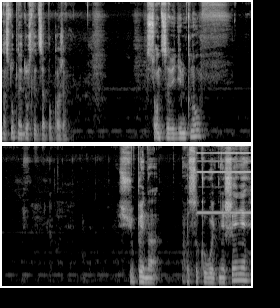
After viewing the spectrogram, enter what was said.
Наступний дослід це покаже. Сонце відімкнув. Щупи на високовольтній шині.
